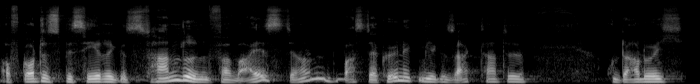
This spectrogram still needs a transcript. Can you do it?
auf Gottes bisheriges Handeln verweist, ja, was der König mir gesagt hatte. Und dadurch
